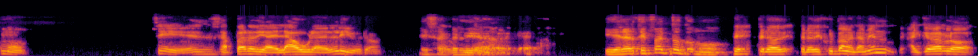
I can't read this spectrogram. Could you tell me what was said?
como, sí, es esa pérdida del aura del libro. Esa pérdida. Y del artefacto como... Pero, pero discúlpame, también hay que verlo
